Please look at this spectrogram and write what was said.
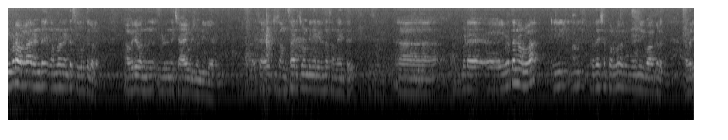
ഇവിടെ ഉള്ള രണ്ട് നമ്മളെ രണ്ട് സുഹൃത്തുക്കൾ അവർ വന്ന് ഇവിടെ നിന്ന് ചായ കുടിച്ചുകൊണ്ടിരിക്കുകയായിരുന്നു ചായ കുടിച്ച് സംസാരിച്ചുകൊണ്ട് ഇങ്ങനെ ഇരുന്ന സമയത്ത് ഇവിടെ ഇവിടെ തന്നെ ഉള്ള ഈ ഈ പ്രദേശത്തുള്ള ഒരു മൂന്ന് യുവാക്കൾ അവർ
